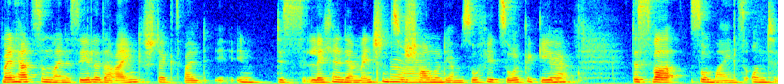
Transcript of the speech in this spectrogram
mein Herz und meine Seele da reingesteckt, weil in das Lächeln der Menschen mm. zu schauen und die haben so viel zurückgegeben, ja. das war so meins. Und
